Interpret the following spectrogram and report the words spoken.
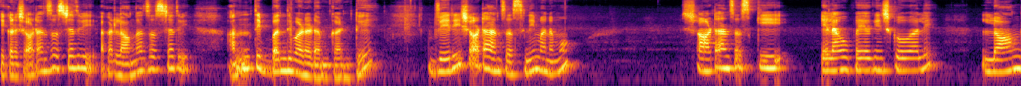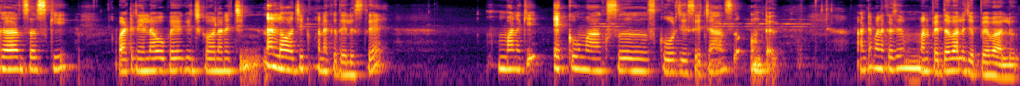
ఇక్కడ షార్ట్ ఆన్సర్స్ చదివి అక్కడ లాంగ్ ఆన్సర్స్ చదివి అంత ఇబ్బంది పడడం కంటే వెరీ షార్ట్ ఆన్సర్స్ని మనము షార్ట్ ఆన్సర్స్కి ఎలా ఉపయోగించుకోవాలి లాంగ్ ఆన్సర్స్కి వాటిని ఎలా ఉపయోగించుకోవాలనే చిన్న లాజిక్ మనకు తెలిస్తే మనకి ఎక్కువ మార్క్స్ స్కోర్ చేసే ఛాన్స్ ఉంటుంది. అంటే మనకు మన పెద్దవాళ్ళు చెప్పేవాళ్ళు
